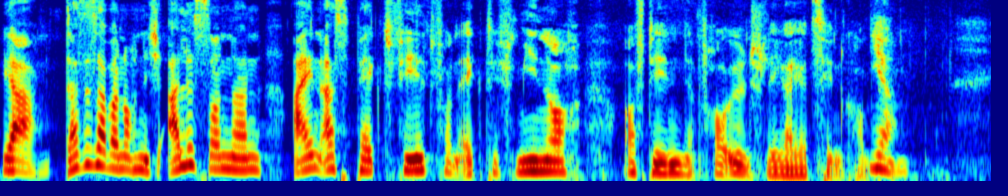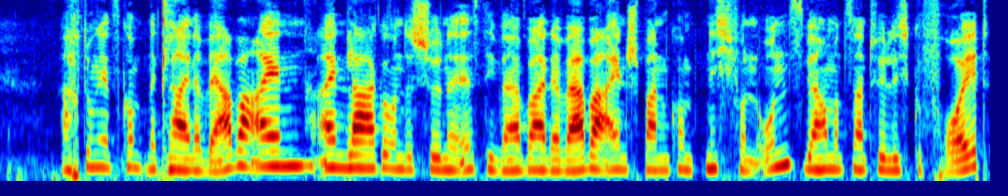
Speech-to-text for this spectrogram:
Ja, das ist aber noch nicht alles, sondern ein Aspekt fehlt von Active Me noch, auf den Frau Ölenschläger jetzt hinkommt. Ja. Achtung, jetzt kommt eine kleine Werbeeinlage und das Schöne ist, die Werbe, der Werbeeinspann kommt nicht von uns. Wir haben uns natürlich gefreut,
